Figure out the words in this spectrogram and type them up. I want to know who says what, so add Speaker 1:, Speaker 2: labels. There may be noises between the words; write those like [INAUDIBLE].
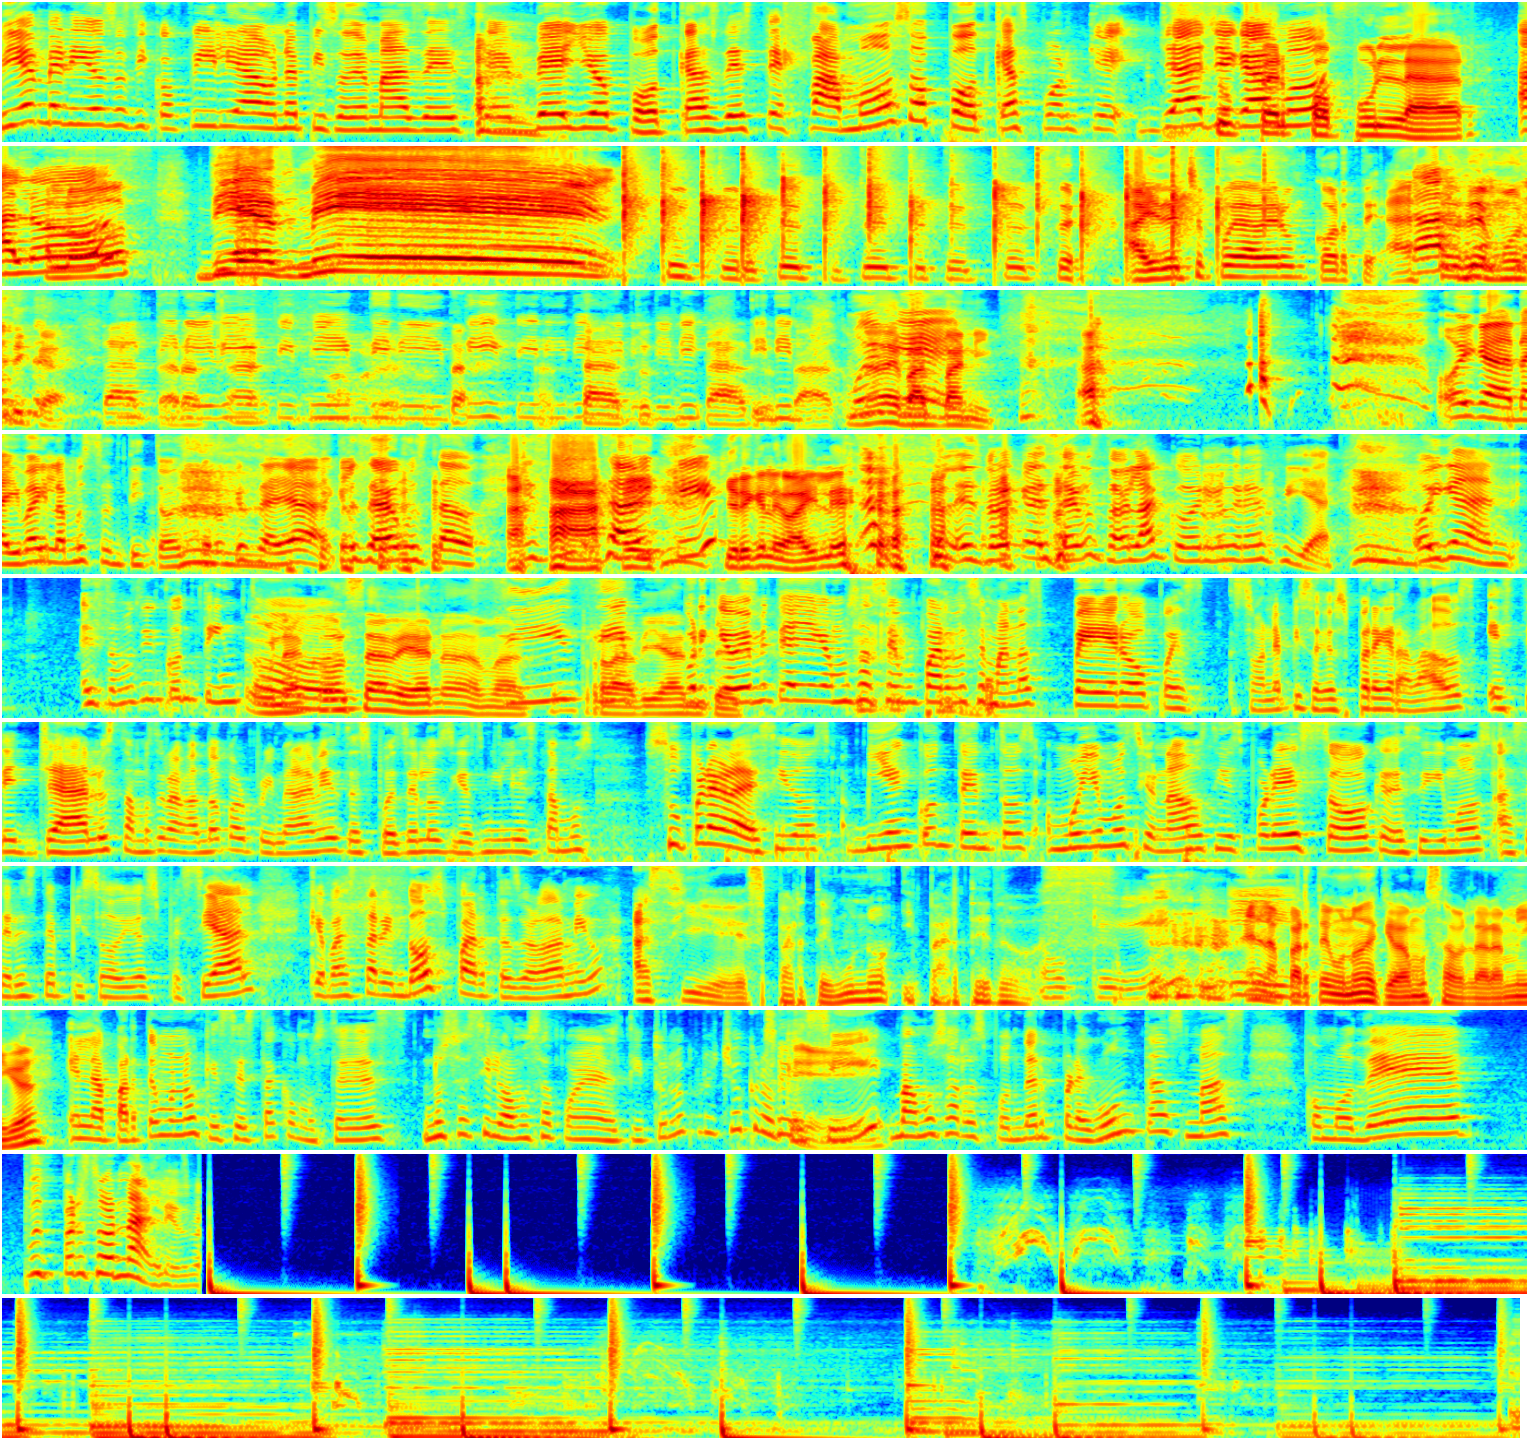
Speaker 1: Bienvenidos a Psicofilia, un episodio más de este bello podcast, de este famoso podcast, porque ya llegamos.
Speaker 2: popular.
Speaker 1: A los,
Speaker 2: a los 10 mil. Ahí de hecho puede haber un corte de música.
Speaker 1: Oigan, ahí bailamos tantito, espero que, se haya, que les haya gustado. [LAUGHS] Es que, ¿saben qué?
Speaker 2: ¿Quiere que le baile? [LAUGHS]
Speaker 1: Espero que les haya gustado la coreografía. Oigan, estamos bien contentos.
Speaker 2: Una cosa, vea nada más.
Speaker 1: Sí, sí,
Speaker 2: Radiantes.
Speaker 1: porque obviamente ya llegamos hace un par de semanas, pero pues son episodios pregrabados. Este ya lo estamos grabando por primera vez después de los 10 mil y estamos súper agradecidos, bien contentos, muy emocionados y es por eso que decidimos hacer este episodio especial que va a estar en dos partes, ¿verdad, amigo?
Speaker 2: Así es, parte 1 y parte 2.
Speaker 1: Ok. [CLEARS THROAT]
Speaker 2: En la parte 1 de qué vamos a hablar, amiga.
Speaker 1: En la parte 1, que es esta, como ustedes, no sé si lo vamos a poner en el título, pero yo creo que
Speaker 2: Sí.
Speaker 1: sí. Vamos a responder preguntas más como de, pues, personales. ¿verdad?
